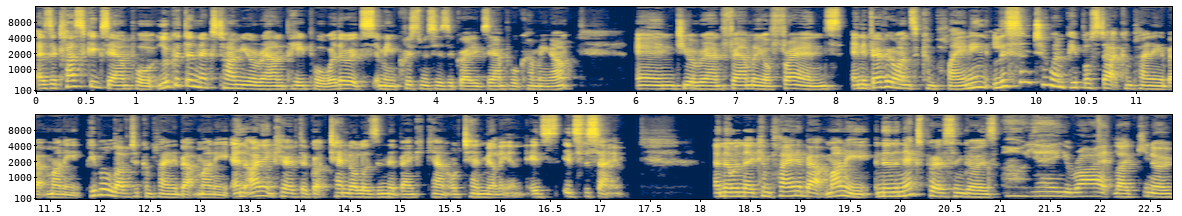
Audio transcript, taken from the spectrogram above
As a classic example, look at the next time you're around people. Whether it's, I mean, Christmas is a great example coming up and you're around family or friends, and if everyone's complaining, listen to when people start complaining about money. People love to complain about money, and I don't care if they've got ten dollars in their bank account or ten million. It's it's the same. And then when they complain about money, and then the next person goes, "Oh yeah, you're right." Like you know,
